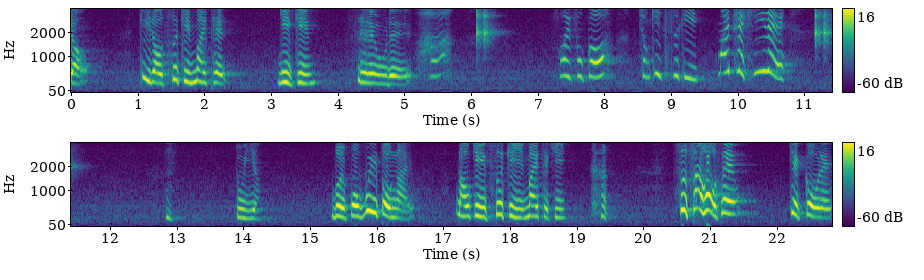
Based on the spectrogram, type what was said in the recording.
了，记牢自己卖听，已经走了。哈，内副哥。总计刺激卖透气嘞对呀内方味道爱，老期刺激卖透气哼，是得好笑，结果嘞，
